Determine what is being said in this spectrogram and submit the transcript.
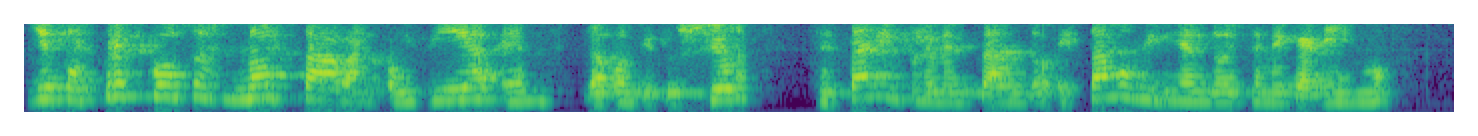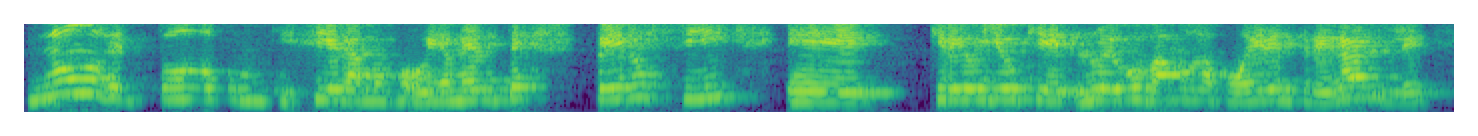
Y esas tres cosas no estaban hoy día en la Constitución, se están implementando, estamos viviendo ese mecanismo, no del todo como quisiéramos, obviamente, pero sí eh, creo yo que luego vamos a poder entregarle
